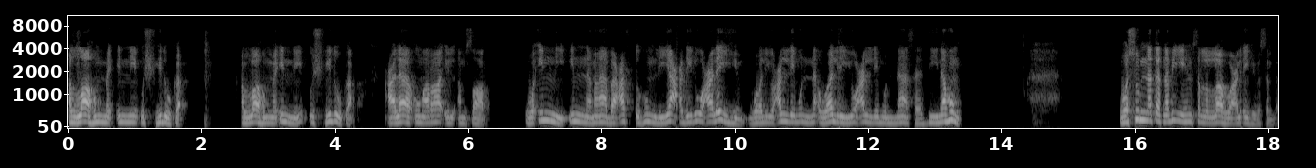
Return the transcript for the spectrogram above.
اللہ انی اشہدو کا اللہ انی اشہدو کا علی عمراء الامصار وإني إنما بعثتهم ليعدلوا عليهم وليعلموا وليعلموا الناس دينهم وسنة نبيهم صلی اللہ علیہ وسلم۔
